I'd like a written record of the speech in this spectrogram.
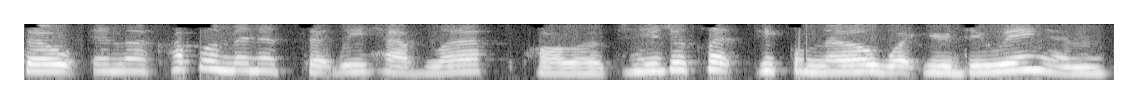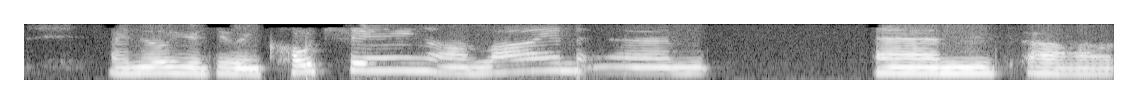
so in the couple of minutes that we have left, Paula, can you just let people know what you're doing? And I know you're doing coaching online and and uh,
